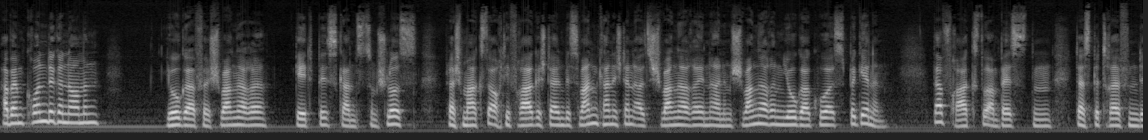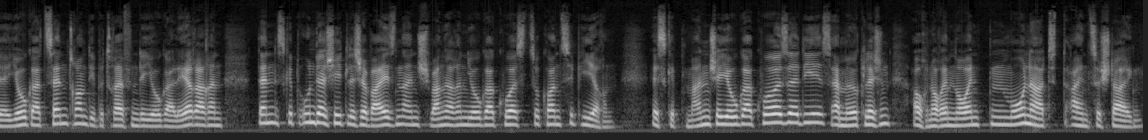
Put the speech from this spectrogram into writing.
Aber im Grunde genommen Yoga für Schwangere geht bis ganz zum Schluss. Vielleicht magst du auch die Frage stellen, bis wann kann ich denn als Schwangere in einem schwangeren Yogakurs beginnen? Da fragst du am besten das betreffende Yoga-Zentrum, die betreffende Yogalehrerin, denn es gibt unterschiedliche Weisen, einen schwangeren Yogakurs zu konzipieren. Es gibt manche Yogakurse, die es ermöglichen, auch noch im neunten Monat einzusteigen.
